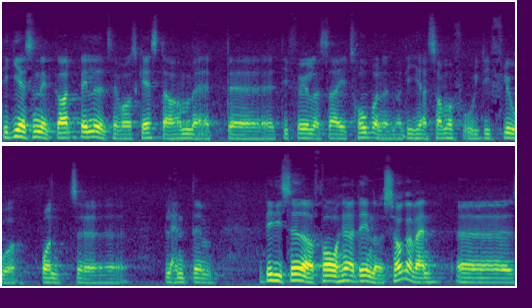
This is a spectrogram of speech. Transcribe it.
det giver sådan et godt billede til vores gæster om, at øh, de føler sig i trupperne, når de her sommerfugle de flyver rundt øh, blandt dem. Det de sidder og får her, det er noget sukkervand, øh,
